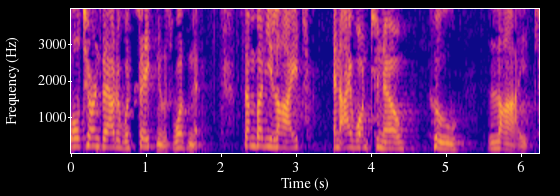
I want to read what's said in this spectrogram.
Well, turns out it was fake news, wasn't it? Somebody lied, and I want to know who lied.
